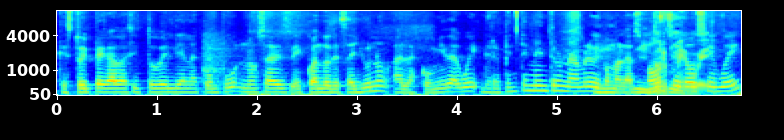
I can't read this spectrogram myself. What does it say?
que estoy pegado así todo el día en la compu, no sabes, eh, cuando desayuno a la comida, güey, de repente me entra un hambre, güey, como a las Enorme, 11, 12, güey.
